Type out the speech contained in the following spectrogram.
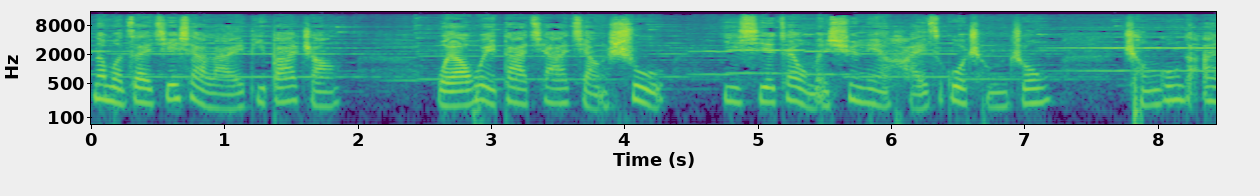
那么在接下来第八章，我要为大家讲述一些在我们训练孩子过程中成功的案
